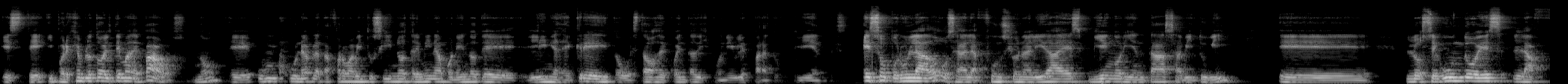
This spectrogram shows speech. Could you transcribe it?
Este, y por ejemplo, todo el tema de pagos, ¿no? Eh, una plataforma B2C no termina poniéndote líneas de crédito o estados de cuenta disponibles para tus clientes. Eso por un lado, o sea, las funcionalidades bien orientadas a B2B. Eh, lo segundo es la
